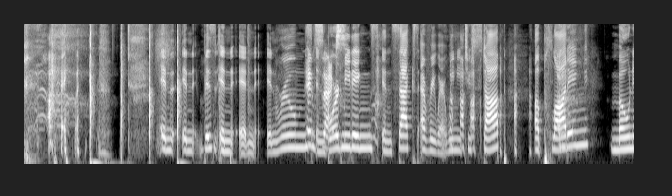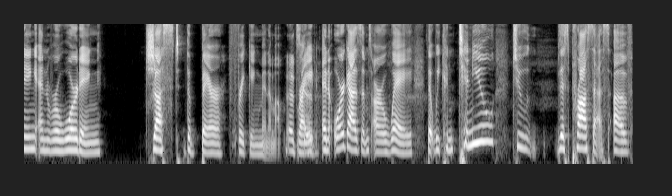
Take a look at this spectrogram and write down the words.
in in business in in in rooms In in, board meetings in sex everywhere. We need to stop applauding moaning and rewarding just the bare freaking minimum That's right? good. and orgasms are a way that we continue to this process of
